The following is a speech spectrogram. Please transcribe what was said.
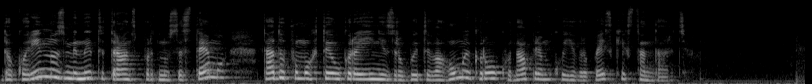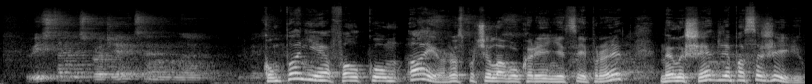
докорінно змінити транспортну систему та допомогти Україні зробити вагомий крок у напрямку європейських стандартів. We started this project and uh, Компанія Falcom Eye розпочала в Україні цей проект не лише для пасажирів.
